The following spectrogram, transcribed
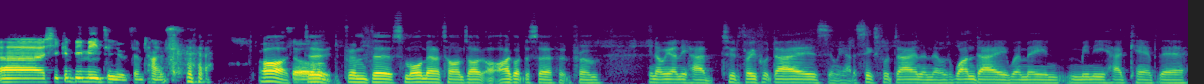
uh, she can be mean to you sometimes. oh, so, dude! From the small amount of times I I got to surf it, from you know we only had two to three foot days, and we had a six foot day, and then there was one day where me and Minnie had camp there,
